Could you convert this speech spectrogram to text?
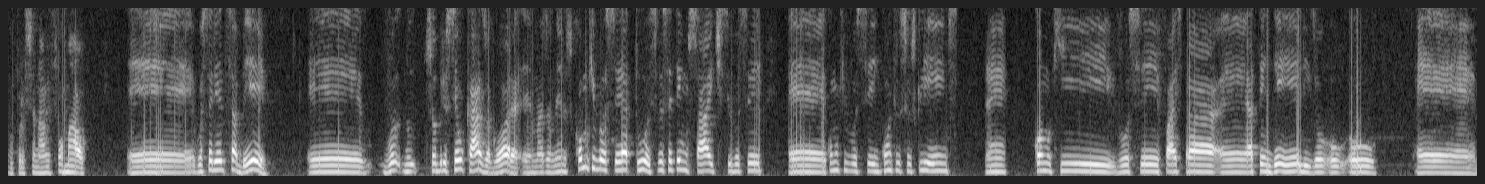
o profissional informal. É, eu gostaria de saber é, vou, no, sobre o seu caso agora, é, mais ou menos, como que você atua, se você tem um site, se você é, como que você encontra os seus clientes, né, como que você faz para é, atender eles ou, ou, ou é,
